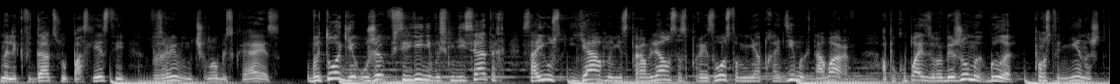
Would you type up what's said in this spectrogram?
на ликвидацию последствий взрыва на Чернобыльской АЭС. В итоге уже в середине 80-х Союз явно не справлялся с производством необходимых товаров, а покупать за рубежом их было просто не на что.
